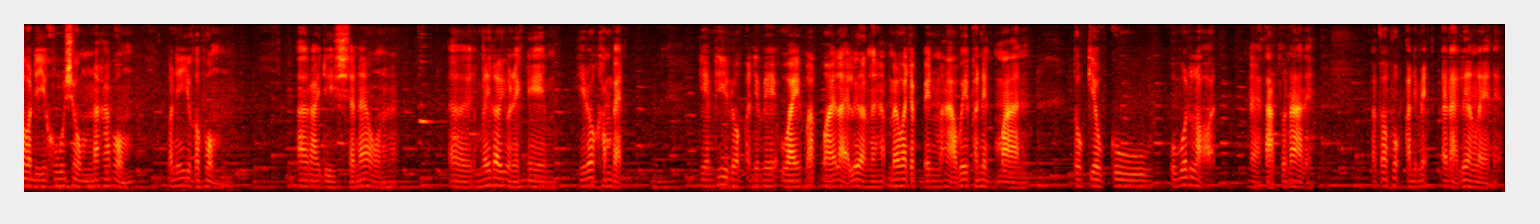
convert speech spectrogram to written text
สวัสดีคุณผู้ชมนะครับผม วันนี้อยู่กับผมอะไรดีชาแนลนะฮะ เออวันนี้เราอยู่ในเกม Hero Combat เกมที่รวมอนิเมะไว้มากมายหลายเรื่องนะครับ ไม่ว่าจะเป็นมหาเวทผนึกมารโตเกียวกูโอเวอร์ลอดนะสามตัวหน้าเลย แล้วก็พวกอนิเมะหลายๆเรื่องเลยเนี่ย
